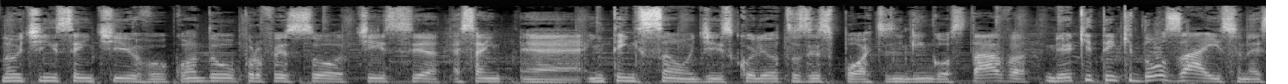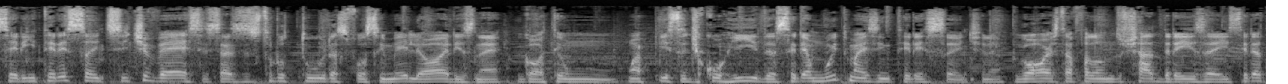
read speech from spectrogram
Não tinha incentivo. Quando o professor tinha esse- essa é, intenção de escolher outros esportes ninguém gostava, meio que tem que dosar isso, né? Seria interessante se tivesse, se as estruturas fossem melhores, né? Igual ter um- uma pista de corrida, seria muito mais interessante, né? Igual o Roger tá falando do xadrez aí, seria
